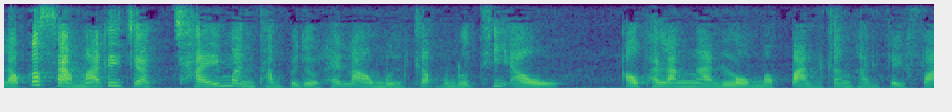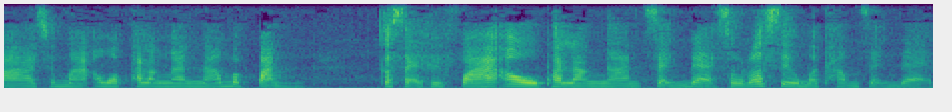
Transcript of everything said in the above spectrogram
เราก็สามารถที่จะใช้มันทำประโยชน์ให้เราเหมือนกับมนุษย์ที่เอาเอาพลังงานลมมาปั่นกังหันไฟฟ้าใช่ไหมเอาพลังงานน้ำมาปั่น กระแสไฟฟ้าเอาพลังงานแสงแดดโซลาร์เซลล์มาทำแสงแดด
